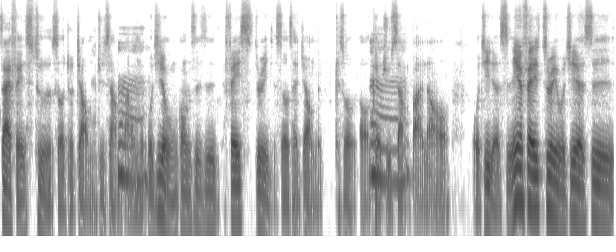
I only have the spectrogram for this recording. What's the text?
在 Phase Two 的时候就叫我们去上班，嗯、我们我记得我们公司是 Phase Three 的时候才叫我们说哦可以去上班，嗯、然后我记得是因为 Phase Three 我记得是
